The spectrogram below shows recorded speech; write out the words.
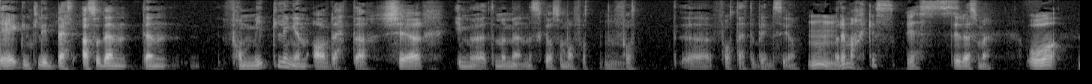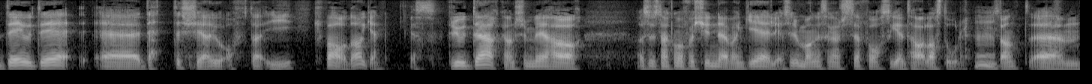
egentlig best, altså den, den formidlingen av dette skjer i møte med mennesker som har fått, fått, uh, fått dette på innsida. Og det merkes. yes. Det er det som er. Og det er jo det eh, Dette skjer jo ofte i hverdagen. Yes. For det er jo der kanskje vi har Altså vi snakker om å forkynne evangeliet, så er det mange som kanskje ser for seg en talerstol. Mm. sant? Um,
